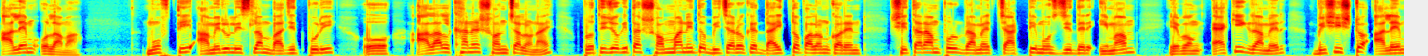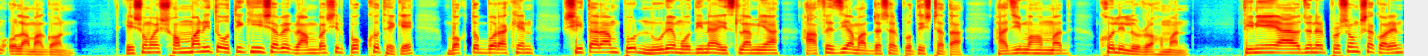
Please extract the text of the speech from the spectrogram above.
আলেম ওলামা। মুফতি আমিরুল ইসলাম বাজিতপুরী ও আলাল খানের সঞ্চালনায় প্রতিযোগিতার সম্মানিত বিচারকের দায়িত্ব পালন করেন সীতারামপুর গ্রামের চারটি মসজিদের ইমাম এবং একই গ্রামের বিশিষ্ট আলেম ওলামাগণ। এ সময় সম্মানিত অতিথি হিসাবে গ্রামবাসীর পক্ষ থেকে বক্তব্য রাখেন সীতারামপুর নূরে মদিনা ইসলামিয়া হাফেজিয়া মাদ্রাসার প্রতিষ্ঠাতা হাজি মোহাম্মদ খলিলুর রহমান। তিনি এই আয়োজনের প্রশংসা করেন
